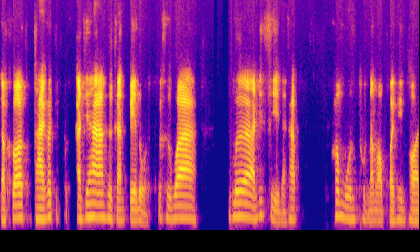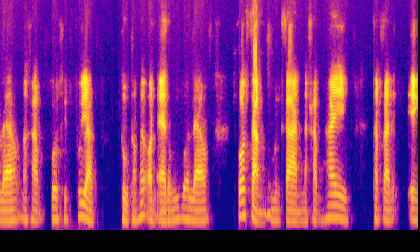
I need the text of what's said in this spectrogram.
แล้วก็สุดท้ายก็อันที่ห้าคือการเปโหลดก็คือว่าเมื่ออันที่สี่นะครับ ข้อมูลถูกนำออกไปเพียงพอแล้วนะครับโปรเซสทุกอย่างถูกทำให้อ่อนแอลงเรียบร้อยแล้ว ก็สั่งดำเนินการนะครับ ให้ทำการเอง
